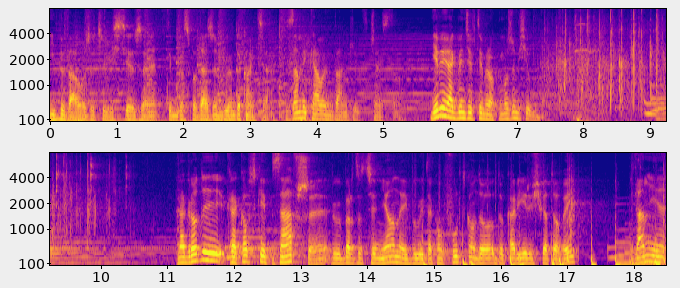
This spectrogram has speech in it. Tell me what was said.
I bywało rzeczywiście, że tym gospodarzem byłem do końca. Zamykałem bankiet często. Nie wiem, jak będzie w tym roku, może mi się uda. Nagrody krakowskie zawsze były bardzo cenione i były taką furtką do, do kariery światowej. Dla mnie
